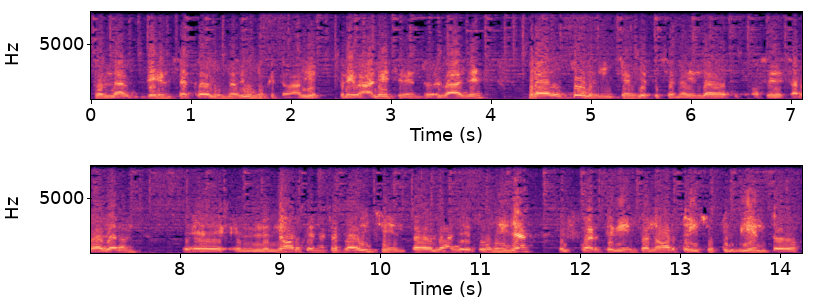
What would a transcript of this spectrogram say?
por la densa columna de humo que todavía prevalece dentro del valle, producto de los incendios que se habían dado o se desarrollaron eh, en el norte de nuestra provincia y en todo el valle de Punilla, el fuerte viento norte hizo que el viento,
